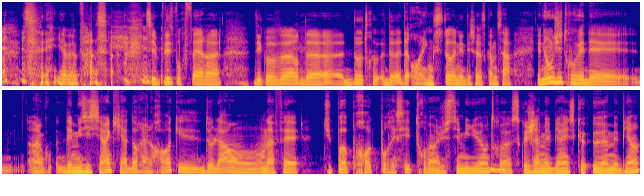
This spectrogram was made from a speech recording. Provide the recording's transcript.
Il n'y avait pas ça. C'est plus pour faire euh, des covers de, d'autres, de, Rolling Stone et des choses comme ça. Et donc j'ai trouvé des, des musiciens qui adoraient le rock et de là on, a fait du pop rock pour essayer de trouver un juste milieu entre mhm. ce que j'aimais bien et ce que eux aimaient bien.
